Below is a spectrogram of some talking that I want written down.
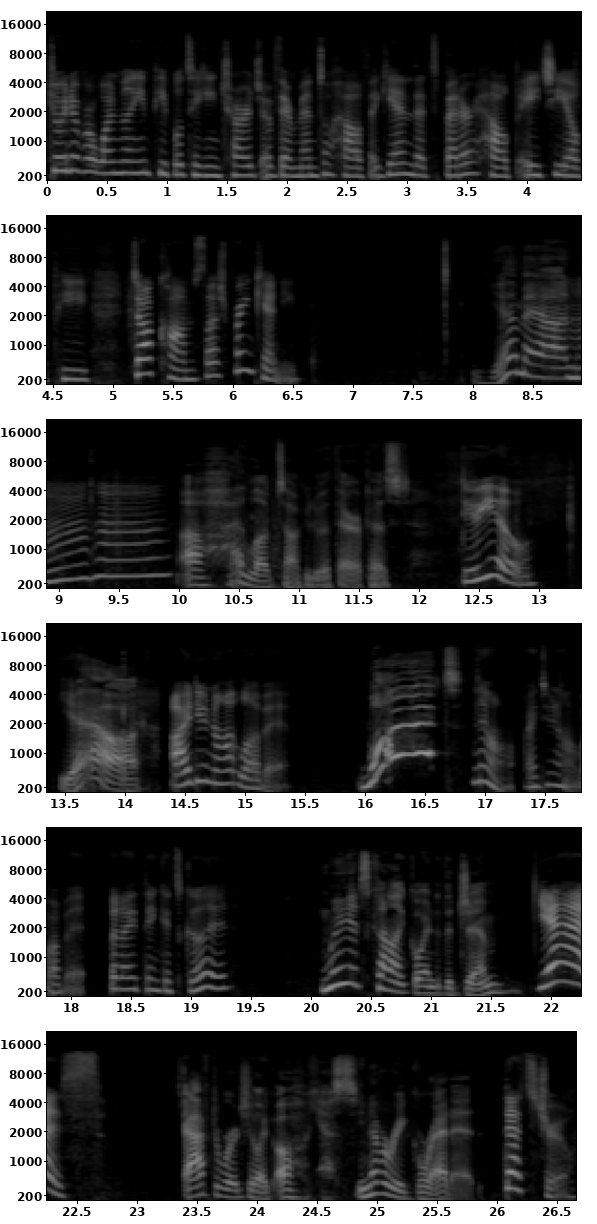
Join over 1 million people taking charge of their mental health. Again, that's betterhelp, H-E-L-P dot com slash brain candy. Yeah, man. Mm-hmm. Oh, I love talking to a therapist. Do you? Yeah. I do not love it. What? No, I do not love it, but I think it's good. Maybe it's kind of like going to the gym. Yes, Afterwards, you're like, oh, yes. You never regret it. that's true.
